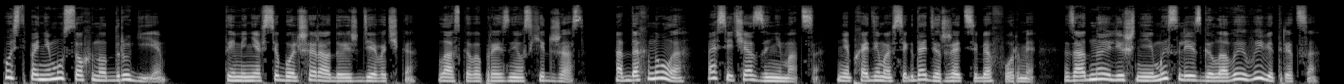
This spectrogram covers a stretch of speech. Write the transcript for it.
Пусть по нему сохнут другие. Ты меня всё больше радуешь, девочка, ласково произнёс Хиджаз. Отдохнула, а сейчас заниматься. Необходимо всегда держать себя в форме. Заодно и лишние мысли из головы выветрятся.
